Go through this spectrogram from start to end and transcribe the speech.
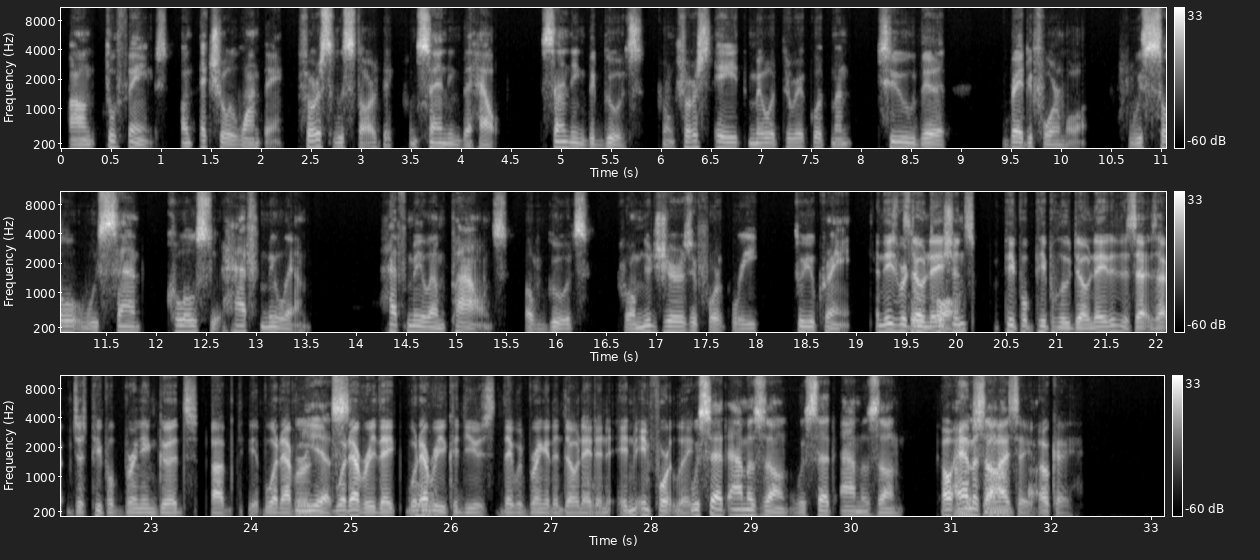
on two things. On actually one thing. First, we started from sending the help, sending the goods from first aid, military equipment to the baby formula. We saw we sent close to half million, half million pounds of goods from New Jersey, Fort Lee to Ukraine. And these were donations. People, people who donated. Is that is that just people bringing goods, uh, whatever, yes. whatever they, whatever you could use, they would bring it and donate in in, in Fort Lee. We said Amazon. We said Amazon. Oh, Amazon. Amazon I see. Okay.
